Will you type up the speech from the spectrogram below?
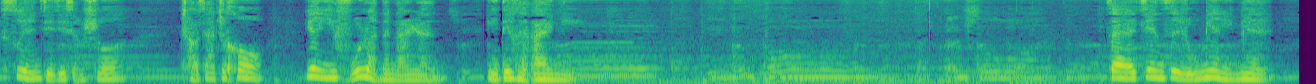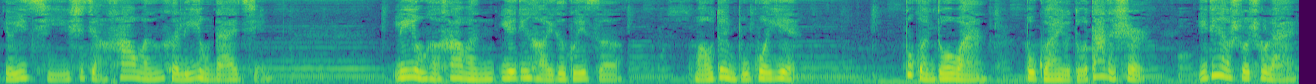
素颜姐姐想说，吵架之后。愿意服软的男人，一定很爱你。在《见字如面》里面有一期是讲哈文和李勇的爱情。李勇和哈文约定好一个规则：矛盾不过夜，不管多晚，不管有多大的事儿，一定要说出来，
